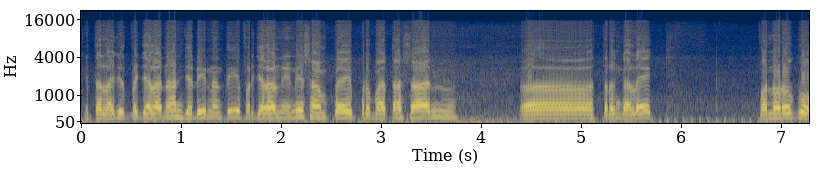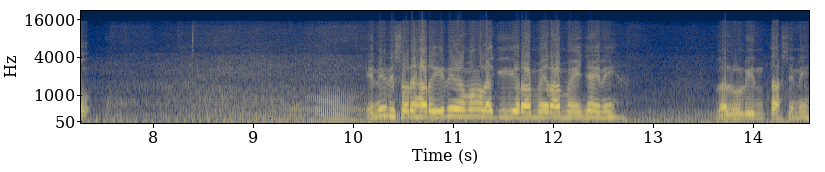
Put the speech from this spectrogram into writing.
Kita lanjut perjalanan. Jadi nanti perjalanan ini sampai perbatasan eh, Trenggalek Ponorogo. Ini di sore hari ini memang lagi rame-ramenya ini. Lalu lintas ini.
